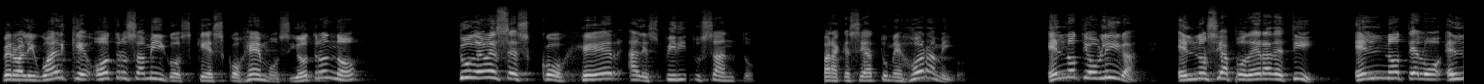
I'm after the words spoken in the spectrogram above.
Pero al igual que otros amigos que escogemos y otros no, tú debes escoger al Espíritu Santo para que sea tu mejor amigo. Él no te obliga, Él no se apodera de ti, Él no, te lo, él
